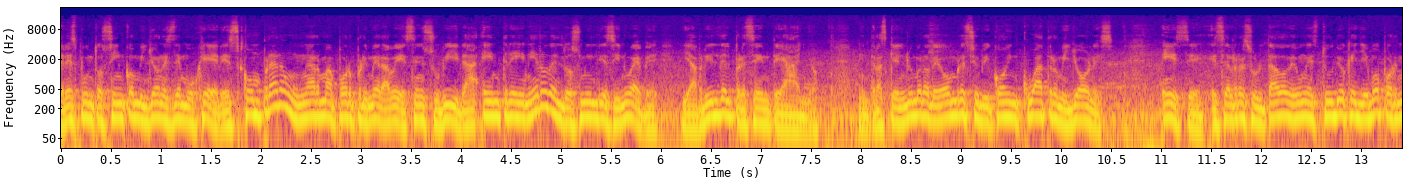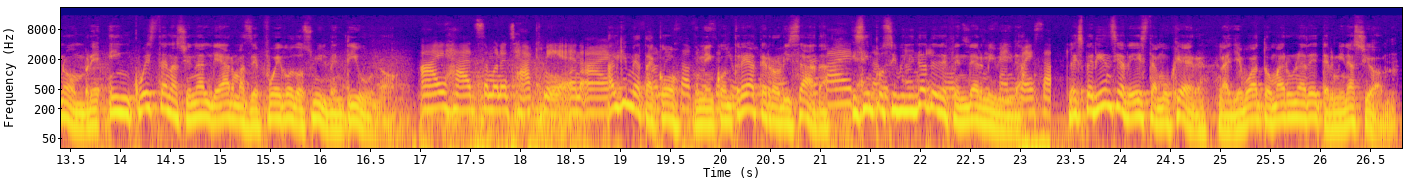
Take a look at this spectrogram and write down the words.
3.5 millones de mujeres compraron un arma por primera vez en su vida entre enero del 2019 y abril del presente año, mientras que el número de hombres se ubicó en 4 millones. Ese es el resultado de un estudio que llevó por nombre Encuesta Nacional de Armas de Fuego 2021. Alguien me atacó y me encontré aterrorizada y sin posibilidad de defender mi vida. La experiencia de esta mujer la llevó a tomar una determinación.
